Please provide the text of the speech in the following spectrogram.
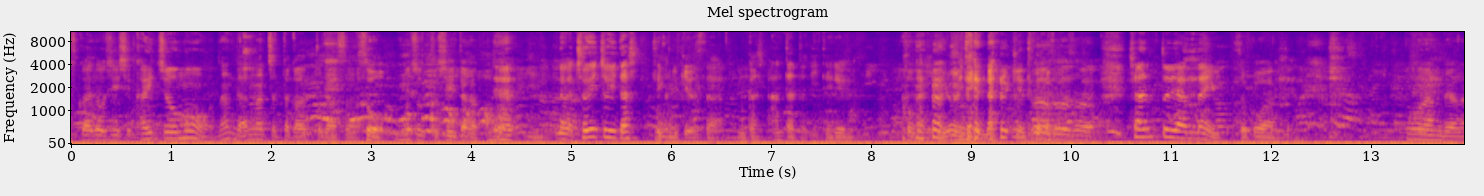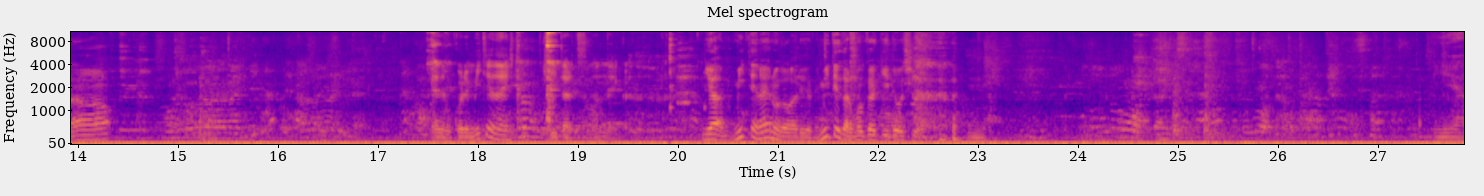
救われてほしいし会長もなんであんなっちゃったかとかさそう。もうちょっと知りたかった。ね。なんかちょいちょい出してくるけどさ昔あんたと似てる子がいるよみたいになるけどそうそうそう。ちゃんとやんないそこはみたいな。そうなんだよないやでもこれ見てない人聞いたらつまんないかな。いや見てないのが悪いよね。見てからもう一回聞いてほしいよ、うん。いやー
